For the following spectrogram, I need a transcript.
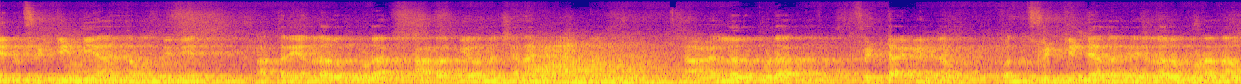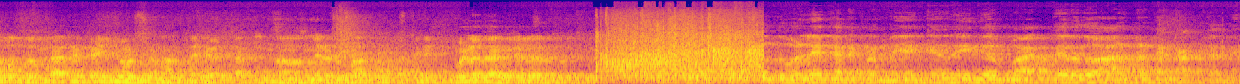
ಏನು ಫಿಟ್ ಇಂಡಿಯಾ ಅಂತ ಒಂದಿದೆ, ಆ ಥರ ಎಲ್ಲರೂ ಕೂಡ ಆರೋಗ್ಯವನ್ನು ಚೆನ್ನಾಗಿ ನಾವೆಲ್ಲರೂ ಕೂಡ ಫಿಟ್ ಆಗಿದ್ದು, ಒಂದು ಫಿಟ್ ಇಂಡಿಯಾದಲ್ಲಿ ಎಲ್ಲರೂ ಕೂಡ ನಾವು ಒಂದು ಕಾರ್ಯ ಕೈ ಜೋಡಿಸೋಣ ಅಂತ ಹೇಳ್ತಾ ನಾನು ಒಂದೆರಡು ಮಾತು ಮುಗಿಸ್ತೀನಿ. ಒಳ್ಳೆಯದಾಗಲಿಲ್ಲ ಒಂದು ಒಳ್ಳೆಯ ಕಾರ್ಯಕ್ರಮ. ಯಾಕೆಂದರೆ ಈಗ ಆಗ್ತಾ ಇರೋದು ಹಾರ್ಟ್ ಅಟ್ಯಾಕ್ ಆಗ್ತಾ ಇದೆ.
